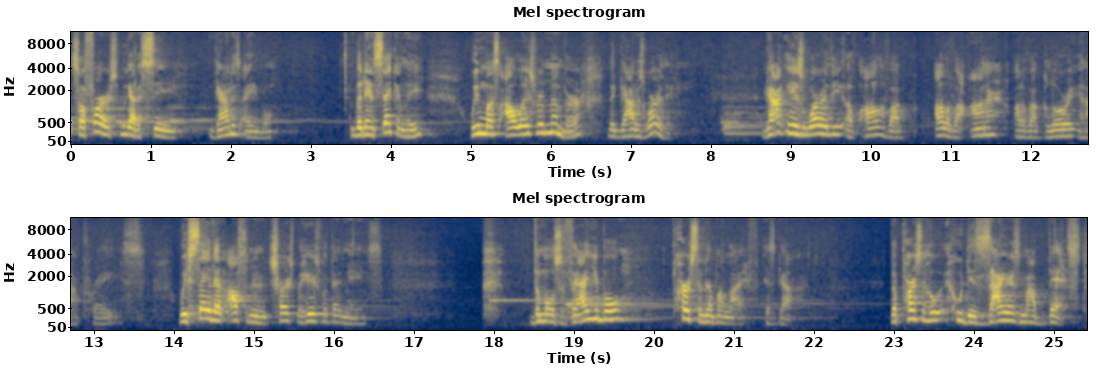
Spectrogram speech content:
So, first, we got to see God is able. But then, secondly, we must always remember that God is worthy. God is worthy of all of our, all of our honor, all of our glory, and our praise. We say that often in the church, but here's what that means the most valuable person in my life is God. The person who, who desires my best,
